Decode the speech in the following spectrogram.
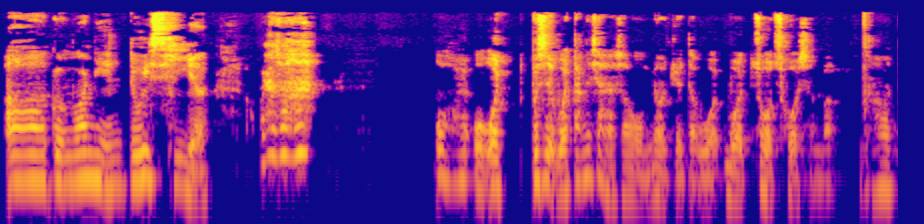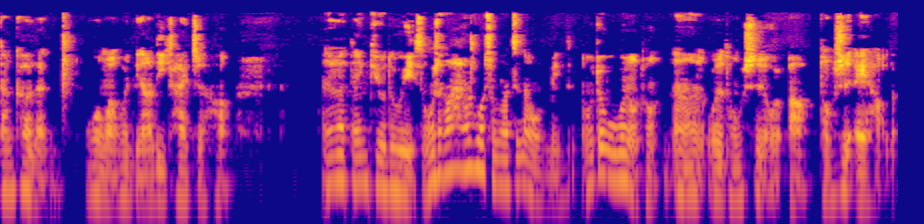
啊，Good morning，Do is here。我想说啊，我我我不是我当下的时候我没有觉得我我做错什么。然后当客人问完问题要离开之后，他就说 Thank you, Louis。我说啊，为什么要知道我名字？我就问我同嗯我的同事，我啊同事 A 好的，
